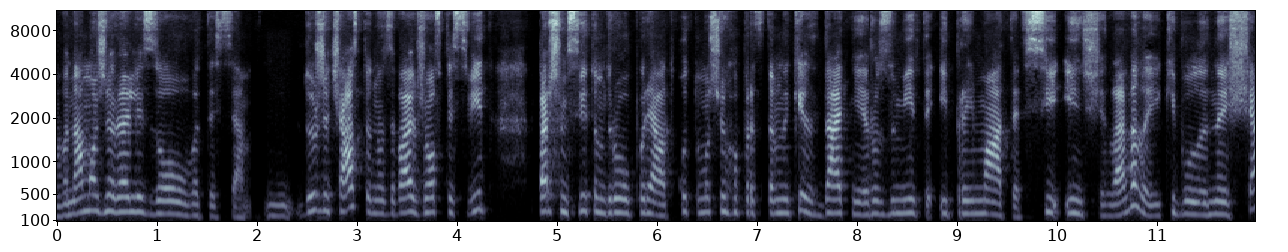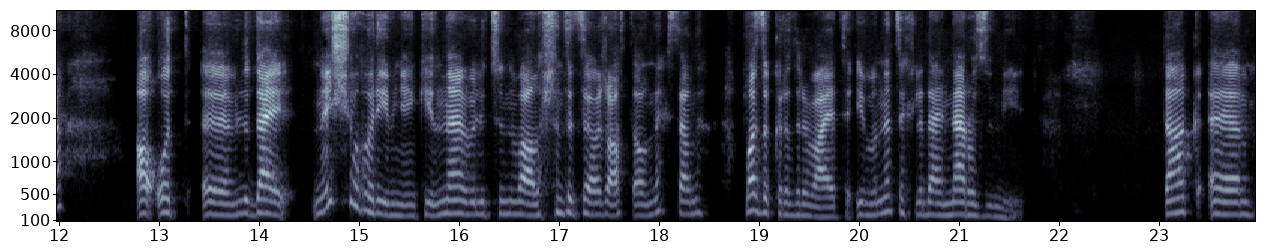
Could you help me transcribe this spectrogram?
Вона може реалізовуватися. Дуже часто називають жовтий світ першим світом другого порядку, тому що його представники здатні розуміти і приймати всі інші левели, які були нижче. А от е, людей нижчого рівня, які не еволюціонували ще до цього жахту, а в них все в них мозок розривається, і вони цих людей не розуміють. Так, е,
